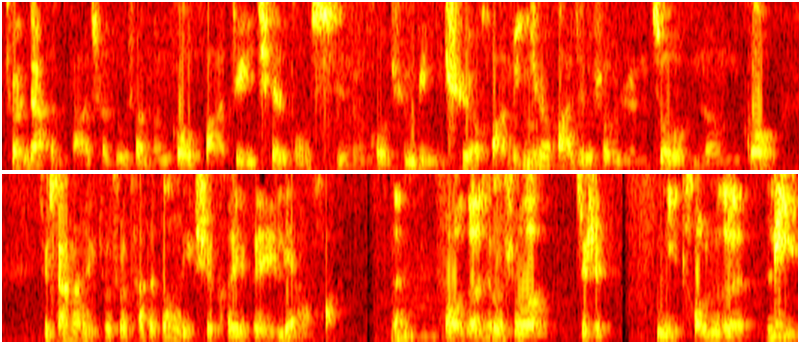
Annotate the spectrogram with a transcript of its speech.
专家很大程度上能够把这一切的东西能够去明确化，明确化这个时候人就能够就相当于就是说他的动力是可以被量化。对，否则就是说，就是你投入的力，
